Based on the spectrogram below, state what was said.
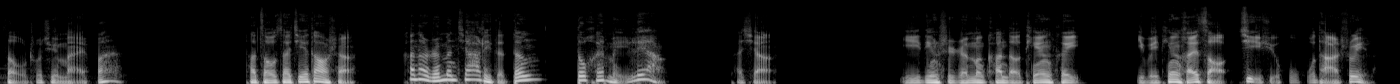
走出去买饭。他走在街道上，看到人们家里的灯都还没亮，他想，一定是人们看到天黑，以为天还早，继续呼呼大睡了。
